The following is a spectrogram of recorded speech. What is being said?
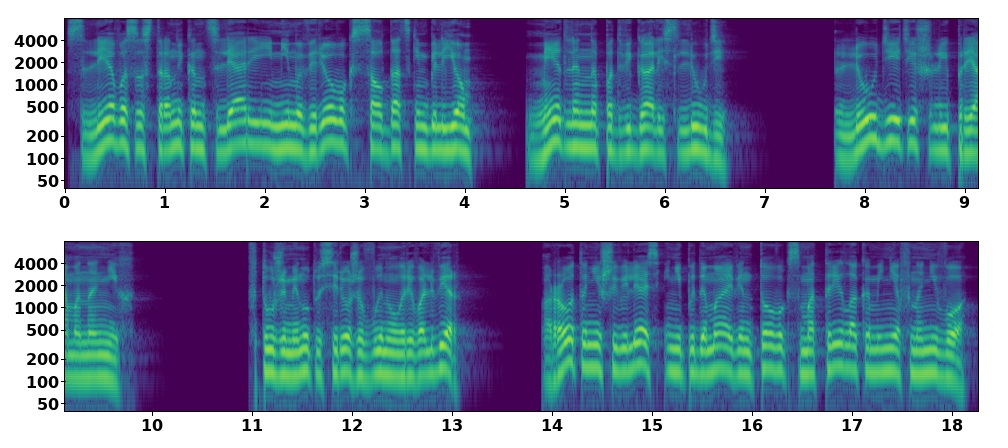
Слева со стороны канцелярии, мимо веревок с солдатским бельем, медленно подвигались люди. Люди эти шли прямо на них. В ту же минуту Сережа вынул револьвер — Рота, не шевелясь и не подымая винтовок, смотрела, окаменев на него.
